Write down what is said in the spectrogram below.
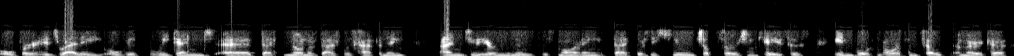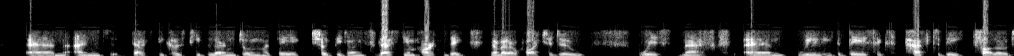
over his rally over the weekend uh, that none of that was happening. And you hear in the news this morning that there's a huge upsurge in cases in both North and South America. Um, and that's because people aren't doing what they should be doing. So that's the important thing. No matter what you do with masks, um, really the basics have to be followed.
